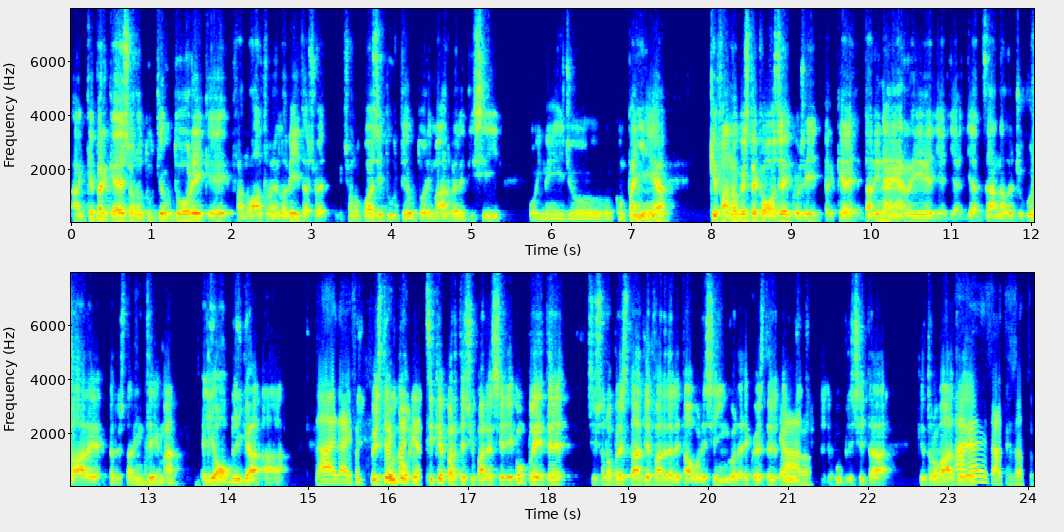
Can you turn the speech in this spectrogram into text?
anche perché sono tutti autori che fanno altro nella vita, cioè sono quasi tutti autori Marvel e DC, o Image o compagnia, che fanno queste cose così, perché Darin Henry gli, gli, gli azzanna la giugulare, per restare in tema, e li obbliga a... Dai, dai, fa... Questi autori, ma... anziché partecipare a serie complete, si sono prestati a fare delle tavole singole, e queste sono le pubblicità che trovate, ah, esatto, esatto,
